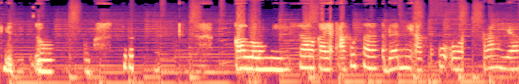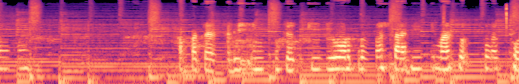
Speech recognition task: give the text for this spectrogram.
Gitu kalau misal kayak aku sadar nih aku orang yang apa tadi insecure terus tadi masuk ke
